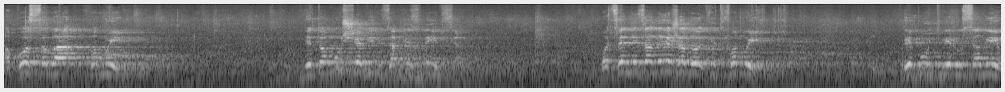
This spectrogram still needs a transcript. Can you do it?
апостола Фоми. Не тому, що він запізнився, бо це не залежало від Фоми. Прибудь в Єрусалим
